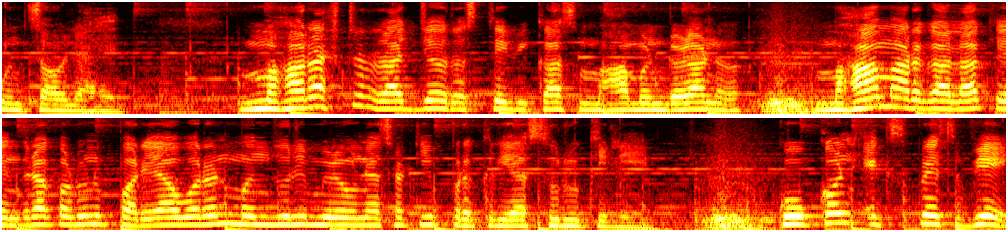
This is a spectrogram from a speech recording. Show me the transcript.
उंचावल्या आहेत. महाराष्ट्र राज्य रस्ते विकास महामंडळानं महामार्गाला केंद्राकडून पर्यावरण मंजुरी मिळवण्यासाठी प्रक्रिया सुरू केली आहे. कोकण एक्सप्रेस वे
